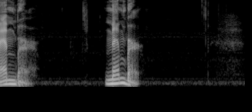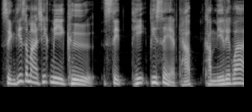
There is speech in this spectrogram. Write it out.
member member สิ่งที่สมาชิกมีคือสิทธิพิเศษครับคำนี้เรียกว่า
